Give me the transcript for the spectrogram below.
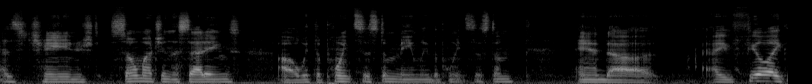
has changed so much in the settings uh, with the point system, mainly the point system. And uh, I feel like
